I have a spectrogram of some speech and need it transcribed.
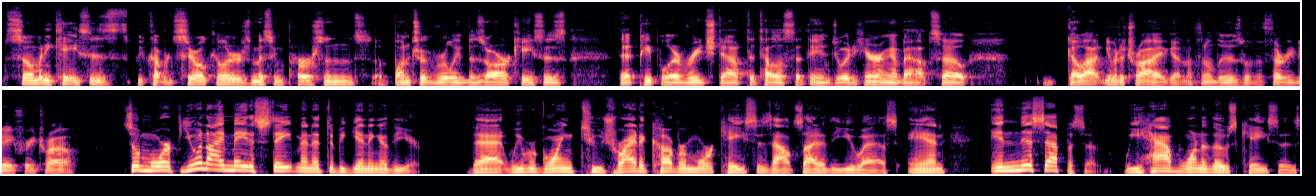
So many cases. We've covered serial killers, missing persons, a bunch of really bizarre cases that people have reached out to tell us that they enjoyed hearing about. So go out and give it a try. You got nothing to lose with a 30 day free trial. So, more, if you and I made a statement at the beginning of the year that we were going to try to cover more cases outside of the US, and in this episode, we have one of those cases.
